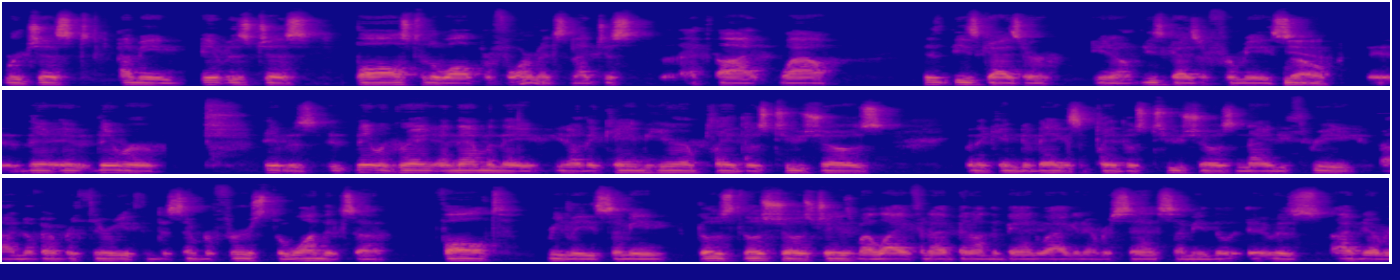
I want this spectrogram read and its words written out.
were just i mean it was just balls to the wall performance and i just i thought wow th- these guys are you know these guys are for me. So uh, they, they were it was they were great. And then when they you know they came here and played those two shows when they came to vegas and played those two shows in 93 uh, november 30th and december 1st the one that's a vault release. I mean those those shows changed my life and i've been on the bandwagon ever since. I mean it was i've never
